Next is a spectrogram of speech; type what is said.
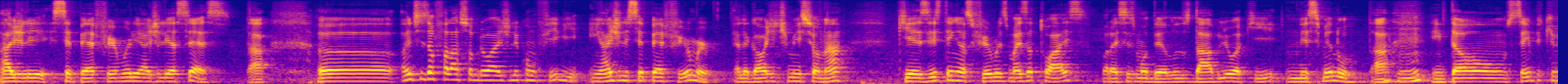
Agile CPF Firmware e Agile ACS, tá? Uh, antes de eu falar sobre o Agile Config, em Agile CPF Firmware, é legal a gente mencionar que existem as firmas mais atuais para esses modelos W aqui nesse menu, tá? Uhum. Então, sempre que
